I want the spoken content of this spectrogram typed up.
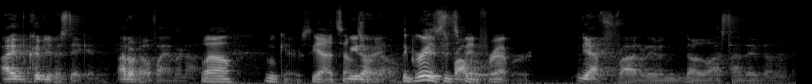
I could be mistaken. I don't know if I am or not. Well, who cares? Yeah, it sounds We don't right. know. The Grizz, It's it's probably- been forever. Yeah, I don't even know the last time they've done it.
